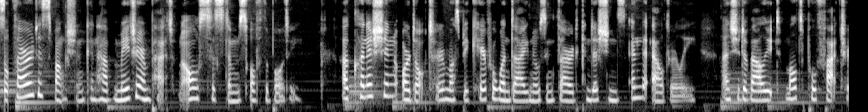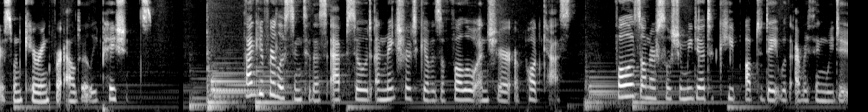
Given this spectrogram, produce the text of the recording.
So, thyroid dysfunction can have major impact on all systems of the body. A clinician or doctor must be careful when diagnosing thyroid conditions in the elderly and should evaluate multiple factors when caring for elderly patients. Thank you for listening to this episode and make sure to give us a follow and share our podcast. Follow us on our social media to keep up to date with everything we do.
